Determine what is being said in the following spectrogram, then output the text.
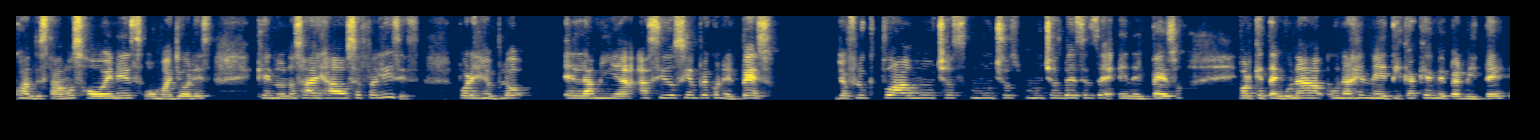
cuando estábamos jóvenes o mayores que no nos ha dejado ser felices. Por ejemplo, la mía ha sido siempre con el peso. Yo he fluctuado muchas, muchos, muchas veces en el peso porque tengo una, una genética que me permite,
